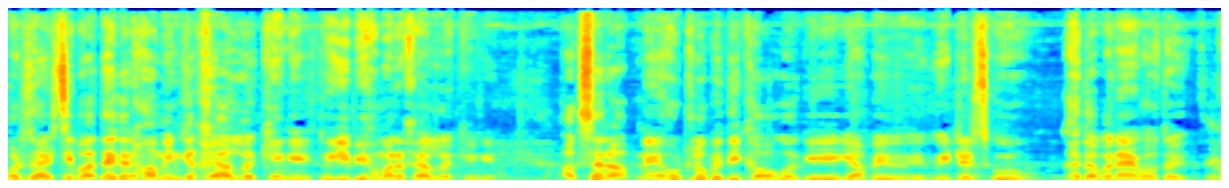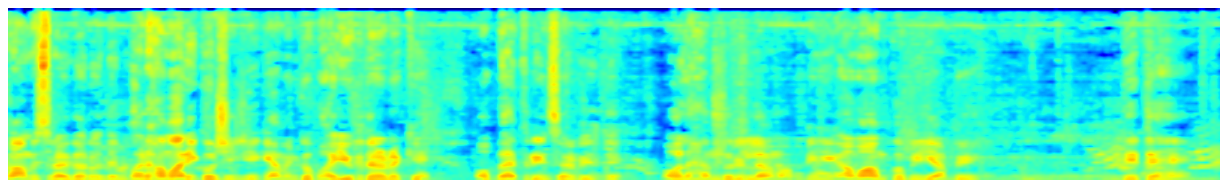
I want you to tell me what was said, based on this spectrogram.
और ज़ाहिर सी बात है अगर हम इनका ख्याल रखेंगे तो ये भी हमारा ख्याल रखेंगे। अक्सर आपने होटलों पे देखा होगा कि यहाँ पे वेटर्स को गधा बनाया हुआ होता है काम इस तरह कर होता है। पर हमारी कोशिश ये कि हम इनको भाइयों की तरह रखें और बेहतरीन सर्विस दें। और अलहमदिल्ला हम अपनी आवाम को भी यहाँ पे देते हैं।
